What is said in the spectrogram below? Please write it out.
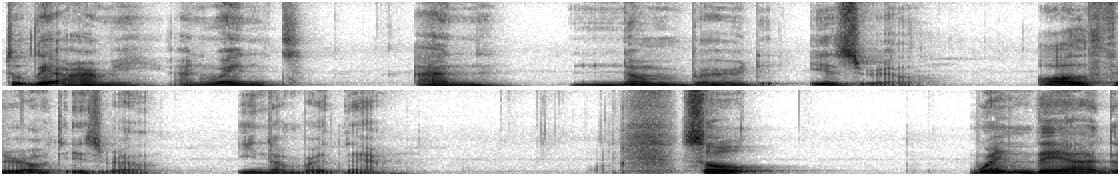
took the army and went and numbered Israel, all throughout Israel numbered them. So when they had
